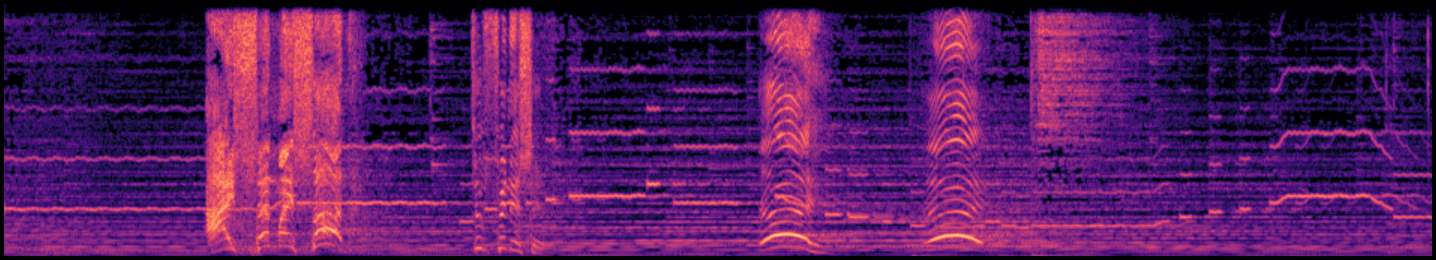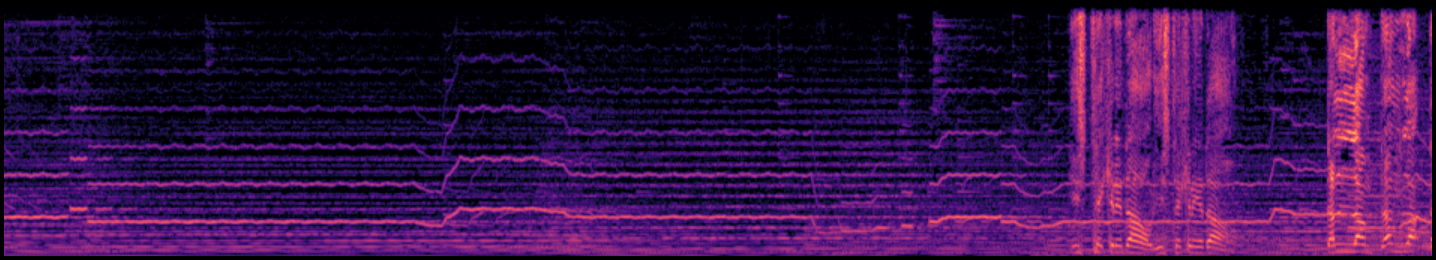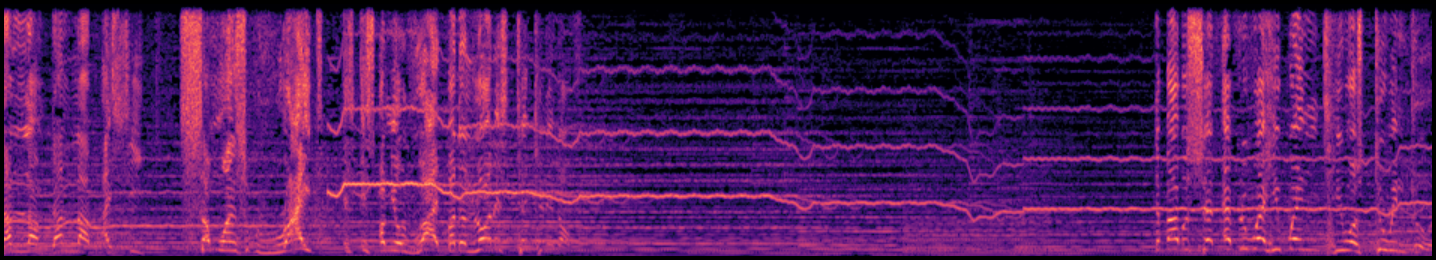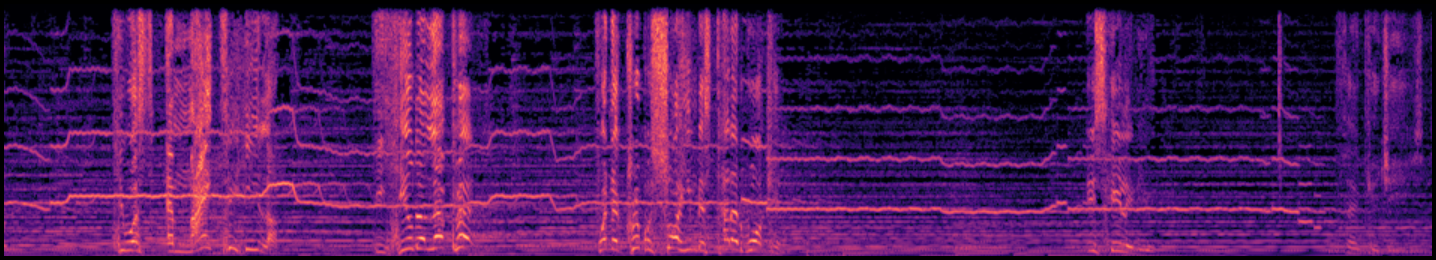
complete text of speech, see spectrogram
I send my son to finish it. Hey, hey. He's taking it out. He's taking it out. That lamp, that lamp, that lamp, that lamp. I see someone's right is, is on your right, but the Lord is taking it off. The Bible said everywhere he went, he was doing good. He was a mighty healer. He healed a leopard. When the cripple saw him, they started walking. He's healing you. Thank you, Jesus.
